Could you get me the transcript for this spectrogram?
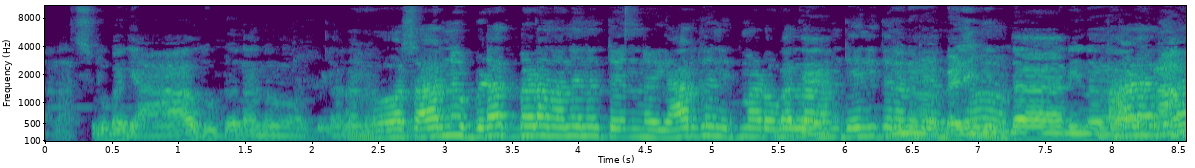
ನಾನು ಅಷ್ಟು ಸುಲಭವಾಗಿ ಯಾವ ದುಡ್ಡು ನಾನು ಬಿಡಲ್ಲ ನಾನು. ಅಯ್ಯೋ ಸರ್ ನೀವು ಬಿಡೋದ್ ಬೇಡ ನಾನೇನಂತ ಯಾರ್ದೇನ್ ಇದ್ ಮಾಡೋಗಲ್ಲ ಮತ್ತೆ ನಮ್ದೇನಿದೆ ನೀನು ನಮ್ದು ಬೆಳಗಿಂದ ನೀನು ನಾಳೆ ರಾಮ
